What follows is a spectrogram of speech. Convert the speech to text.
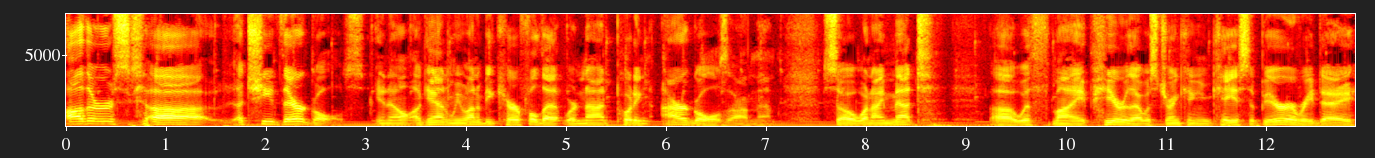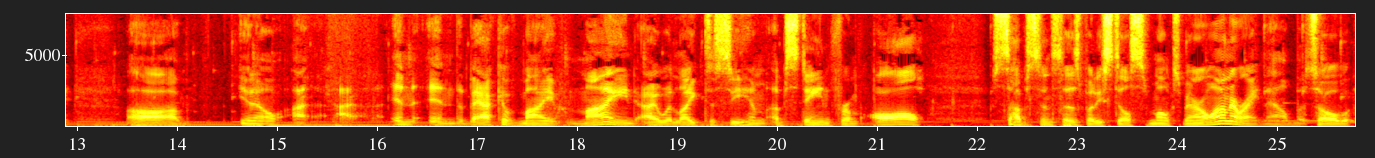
others uh, achieve their goals. You know, again, we want to be careful that we're not putting our goals on them. So when I met uh, with my peer that was drinking a case of beer every day, uh, you know, I, I, in in the back of my mind, I would like to see him abstain from all substances, but he still smokes marijuana right now. But so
